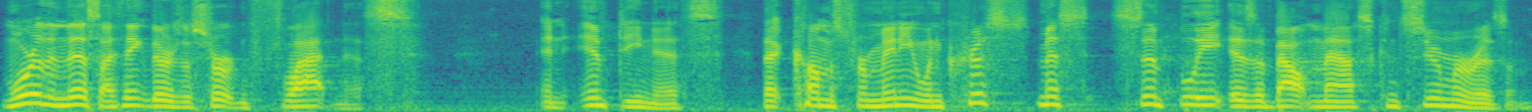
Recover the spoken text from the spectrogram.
More than this, I think there's a certain flatness and emptiness that comes from many when Christmas simply is about mass consumerism.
